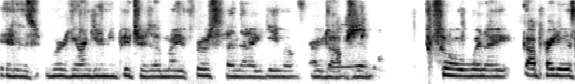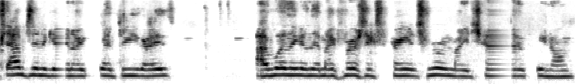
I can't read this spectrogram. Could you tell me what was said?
and is working on getting me pictures of my first son that I gave up for adoption. So when I got pregnant with Samson again, I went through you guys. I wasn't gonna let my first experience ruin my chance, you know,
